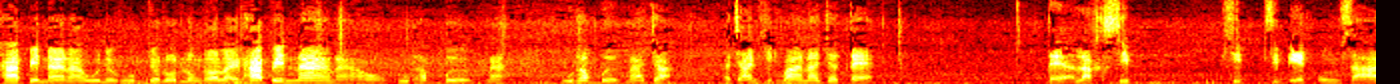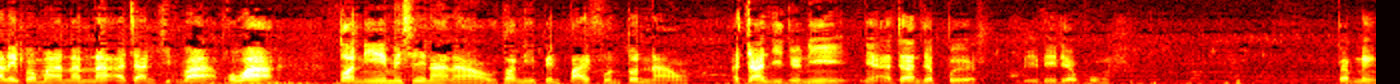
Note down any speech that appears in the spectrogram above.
ถ้าเป็นหน้าหนาวอุณหภูมิจะลดลงเท่าไหร่ ถ้าเป็นหน้าหนาวภูทับเบิกนะภูทับเบิกน่าจะอาจารย์คิดว่าน่าจะแตะแตะหลักสิบสิบสิบเอ็ดองศาอะไรประมาณนั้นนะอาจารย์คิดว่า เพราะว่าตอนนี้ไม่ใช่หน้าหนาว ตอนนี้เป็นปลายฝนต้นหนาว อาจารย์ยืนอยู่นี่ เนี่ย อาจารย์จะเปิดเดี๋ยวเดี๋ยวเดี๋ยวผมแป๊บหนึ่ง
